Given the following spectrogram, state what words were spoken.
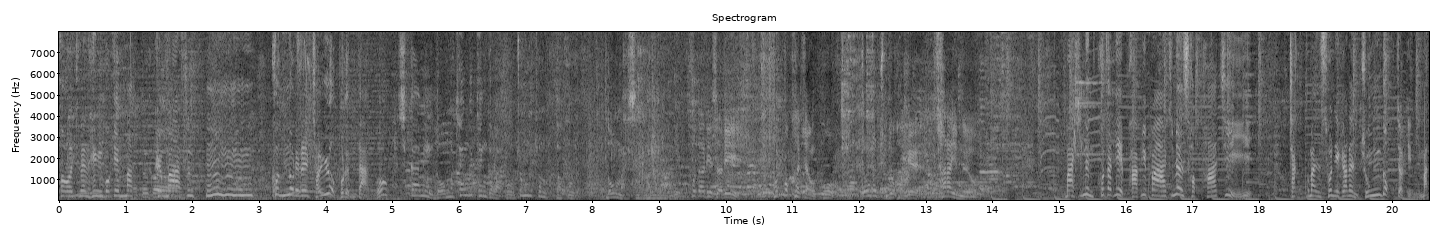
퍼지는 행복의 맛그 맛은 음 콧노래를 절로 부른다고 식감이 너무 탱글탱글하고 쫀득쫀득하고 너무 맛있습니다. 코다리살이 퍽퍽하지 않고 쫀득쫀득하게 살아있네요. 맛있는 코다리에 밥이 빠지면 섭하지 자꾸만 손이 가는 중독적인 맛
